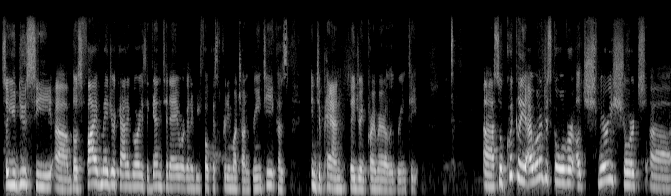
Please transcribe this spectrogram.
So you do see um, those five major categories. Again, today we're going to be focused pretty much on green tea because in Japan, they drink primarily green tea. Uh, so quickly, I want to just go over a sh very short uh,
